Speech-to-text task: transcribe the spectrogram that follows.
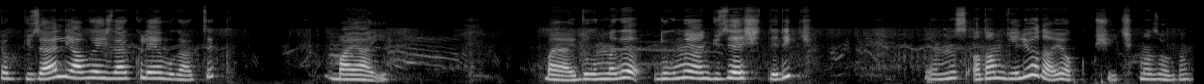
Çok güzel. Yavru ejder kuleye bıraktık. Bayağı iyi. Bayağı iyi. Durumları, durumu yani güzel eşitledik. Yalnız adam geliyor da yok. Bir şey çıkmaz oradan.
